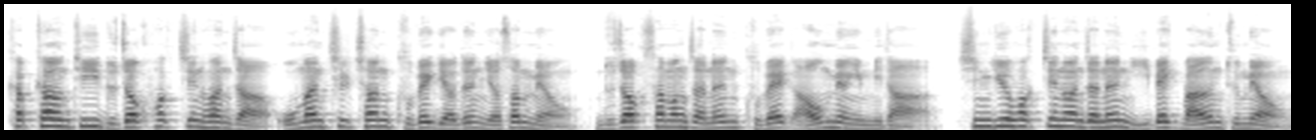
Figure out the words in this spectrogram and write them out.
캅카운티 누적 확진 환자 57,986명, 누적 사망자는 909명입니다. 신규 확진 환자는 242명,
